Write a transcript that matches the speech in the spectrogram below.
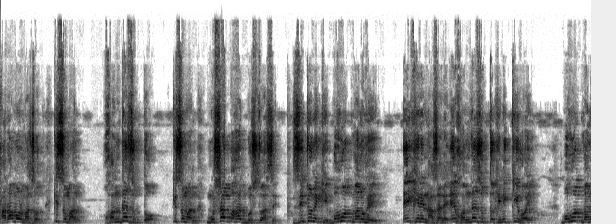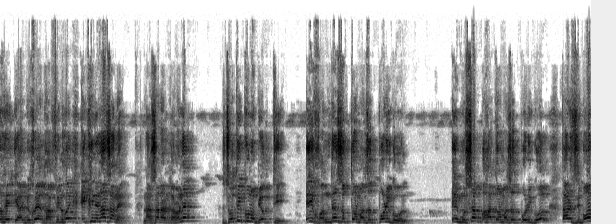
হাৰামৰ মাজত কিছুমান সন্দেহযুক্ত কিছুমান মুচাবাহাত বস্তু আছে। যিটো নেকি বহুত মানুহে এইখিনি নাজানে। এই সন্দেহযুক্তখিনি কি হয়? বহুত মানুহে ইয়াৰ বিষয়ে গাফিল হৈ এইখিনি নাজানে। নাজানাৰ কাৰণে যদি কোনো ব্যক্তি এই সন্দেহযুক্তৰ মাজত পৰি গ'ল এই মুসাব্বাহাতৰ মাজত পৰি গ'ল তাৰ জীৱন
